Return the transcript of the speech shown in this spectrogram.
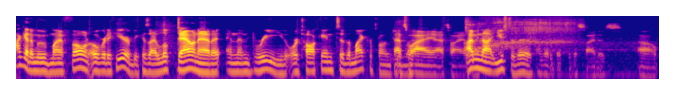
I gotta move my phone over to here because I look down at it and then breathe or talk into the microphone. That's much. why. That's why. I I'm not used to this. A little bit to the side is. Oh.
